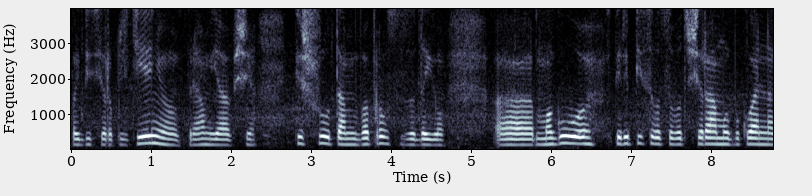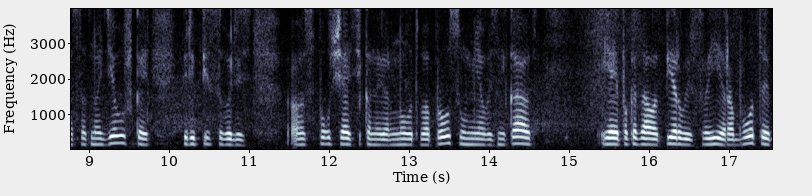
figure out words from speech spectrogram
по бисероплетению. Прям я вообще пишу, там вопросы задаю. А, могу переписываться. Вот вчера мы буквально с одной девушкой переписывались а, с полчасика, наверное. Ну вот вопросы у меня возникают. Я ей показала первые свои работы,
